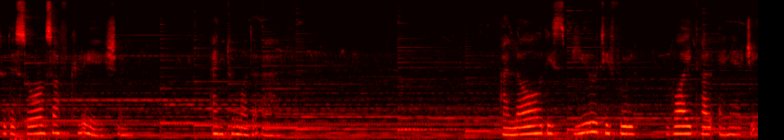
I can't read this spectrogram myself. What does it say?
to the source of creation and to Mother Earth. Allow this beautiful vital energy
